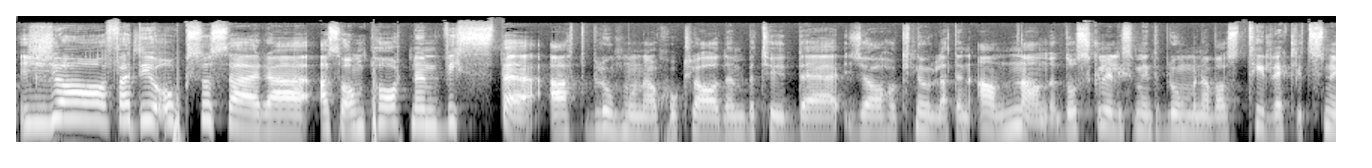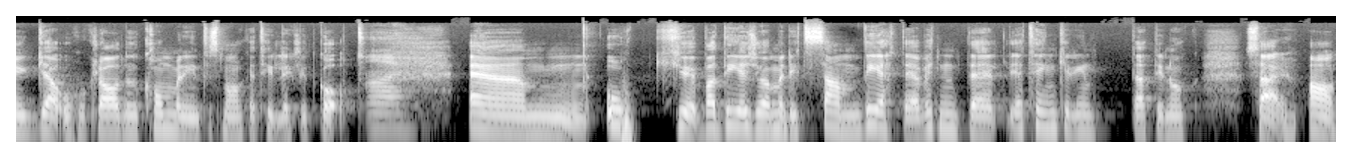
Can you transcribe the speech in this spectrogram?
Ja, för att det är också så här, äh, alltså om partnern visste att blommorna och chokladen betydde jag har knullat en annan, då skulle liksom inte blommorna vara tillräckligt snygga och chokladen kommer inte smaka tillräckligt gott. Ehm, och vad det gör med ditt samvete, jag vet inte, jag tänker inte att det är något så här, ja.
